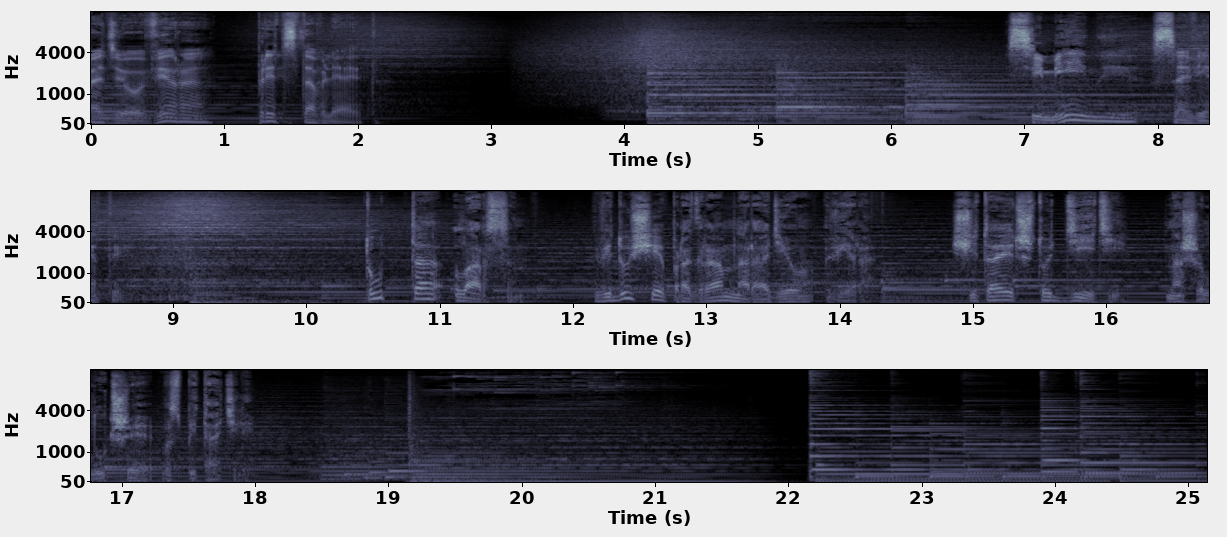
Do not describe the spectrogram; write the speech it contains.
Радио «Вера» представляет Семейные советы Тутта Ларсен, ведущая программ на радио «Вера», считает, что дети – наши лучшие воспитатели.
